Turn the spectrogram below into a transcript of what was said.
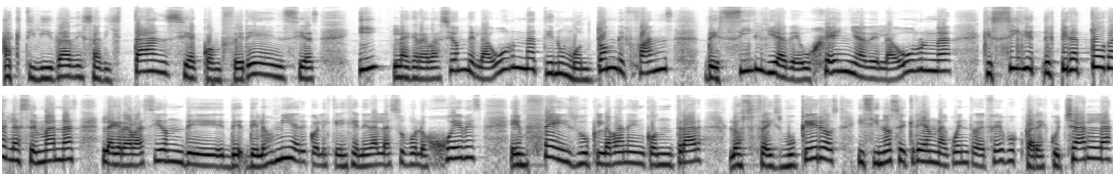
actividades a distancia, conferencias y la grabación de la urna tiene un montón de fans de Silvia, de Eugenia, de la urna, que sigue, espera todas las semanas la grabación de, de, los miércoles, que en general la subo los jueves. En Facebook la van a encontrar los facebookeros y si no se crean una cuenta de Facebook para escucharla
